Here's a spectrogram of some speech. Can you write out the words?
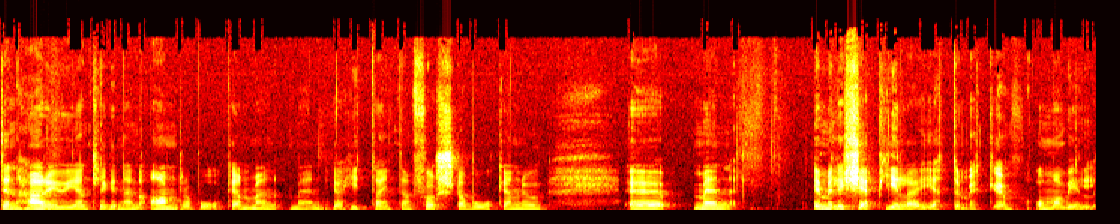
Den här är ju egentligen den andra boken men, men jag hittar inte den första boken nu. Eh, men Emily Schepp gillar jag jättemycket om man vill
